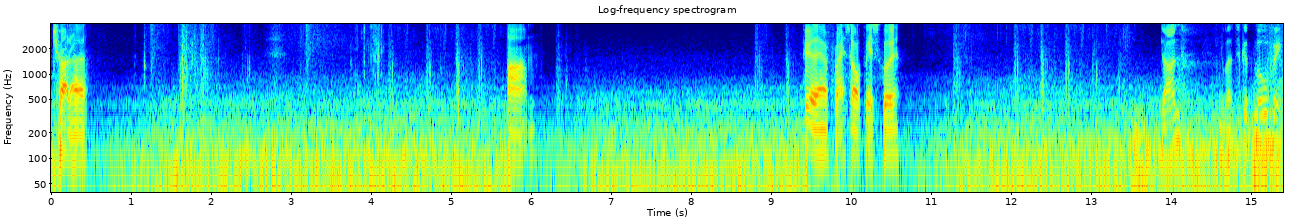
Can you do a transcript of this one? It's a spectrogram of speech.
try to um figure that out for myself basically. Done? Let's get moving.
